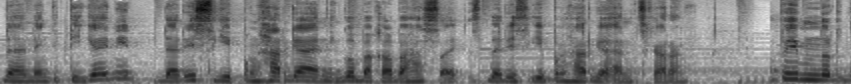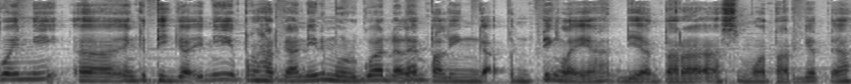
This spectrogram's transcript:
Dan yang ketiga ini dari segi penghargaan nih gue bakal bahas dari segi penghargaan sekarang. Tapi menurut gue ini uh, yang ketiga ini penghargaan ini menurut gue adalah yang paling nggak penting lah ya di antara semua target ya.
